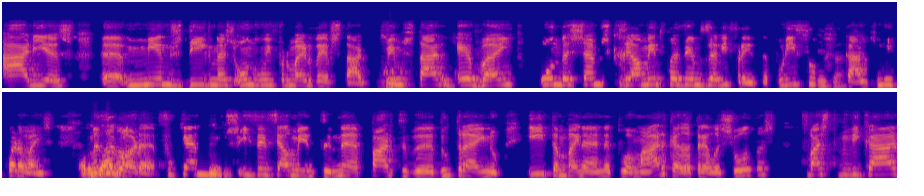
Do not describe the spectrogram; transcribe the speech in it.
áreas uh, menos dignas onde um enfermeiro deve estar. Devemos estar é bem onde achamos que realmente fazemos a diferença. Por isso, Exato. Carlos, muito parabéns. Obrigado. Mas agora, focando-nos essencialmente na parte de, do treino e também na, na tua marca, a Trelas Soltas, vais-te dedicar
